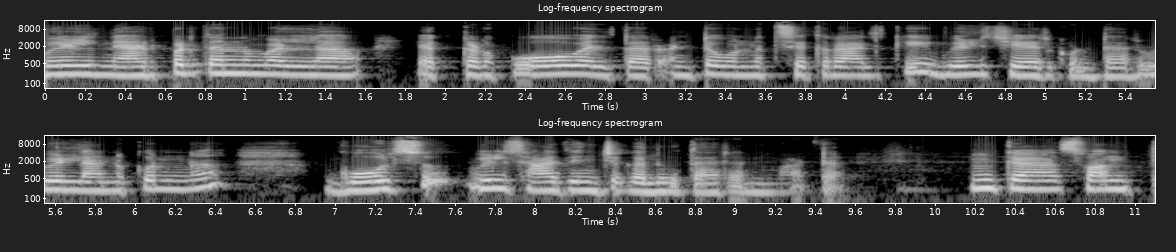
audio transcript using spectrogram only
వీళ్ళు నేర్పడతన వల్ల ఎక్కడికో వెళ్తారు. అంటే ఉన్నత శిఖరాలకి వీళ్ళు చేరుకుంటారు. వీళ్ళు అనుకున్న గోల్స్ వీళ్ళు సాధించగలుగుతారనమాట ఇంకా సొంత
